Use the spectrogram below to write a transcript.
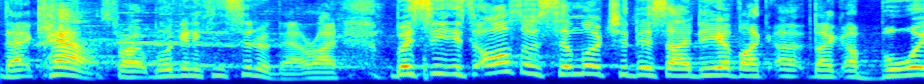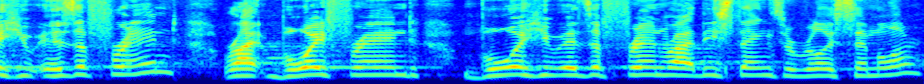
That counts, right? We're going to consider that, right? But see, it's also similar to this idea of like a, like a boy who is a friend, right? Boyfriend, boy who is a friend, right? These things are really similar,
